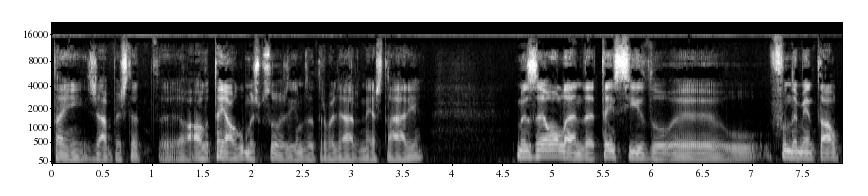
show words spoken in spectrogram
tem já bastante, tem algumas pessoas, digamos, a trabalhar nesta área. Mas a Holanda tem sido uh, fundamental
